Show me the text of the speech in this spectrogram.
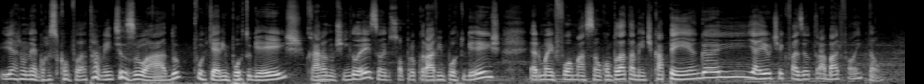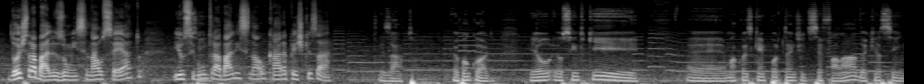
E era um negócio completamente zoado, porque era em português, o cara não tinha inglês, então ele só procurava em português, era uma informação completamente capenga, e, e aí eu tinha que fazer o trabalho e falar, então, dois trabalhos, um ensinar o certo, e o segundo Sim. trabalho ensinar o cara a pesquisar. Exato. Eu concordo. Eu, eu sinto que é, uma coisa que é importante de ser falado é que assim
